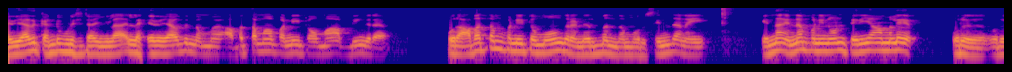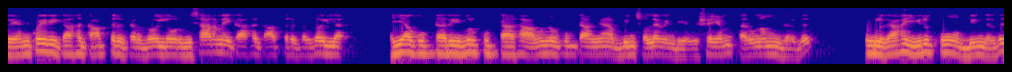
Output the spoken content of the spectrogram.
எதையாவது கண்டுபிடிச்சிட்டாங்களா? இல்லை எதையாவது நம்ம அபத்தமா பண்ணிட்டோமா? அப்படிங்கிற ஒரு அபத்தம் பண்ணிட்டோமோங்கிற நிர்பந்தம் ஒரு சிந்தனை என்ன என்ன பண்ணினோம்னு தெரியாமலே ஒரு ஒரு என்கொயரிக்காக காத்திருக்கிறதோ இல்லை ஒரு விசாரணைக்காக காத்திருக்கிறதோ இல்லை ஐயா கூப்பிட்டாரு இவர் கூப்பிட்டாங்க அவங்க கூப்பிட்டாங்க அப்படின்னு சொல்ல வேண்டிய விஷயம் தருணம்ங்கிறது உங்களுக்காக இருக்கும் அப்படிங்கிறத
